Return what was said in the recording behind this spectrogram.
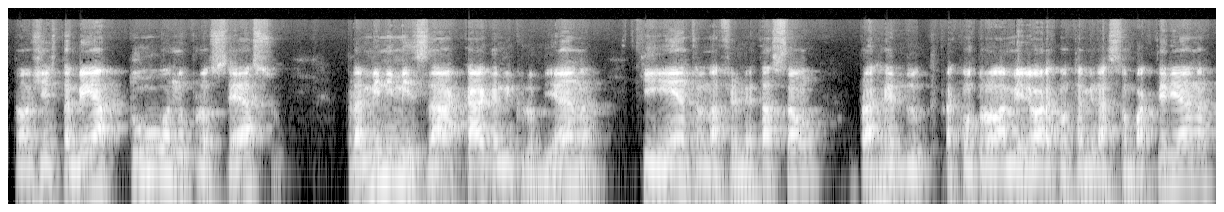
Então, a gente também atua no processo para minimizar a carga microbiana que entra na fermentação para controlar melhor a contaminação bacteriana.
